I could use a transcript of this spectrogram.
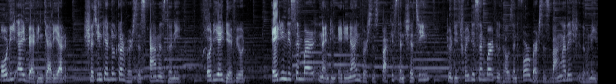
ODI batting career Sachin Tendulkar vs MS Dhoni. ODI debut 18 December 1989 vs Pakistan Sachin 23 December 2004 vs Bangladesh Dhoni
